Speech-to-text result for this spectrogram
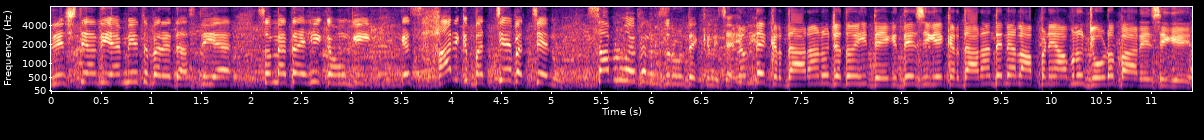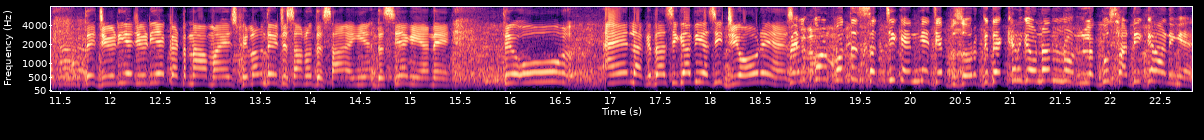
ਰਿਸ਼ਤਿਆਂ ਦੀ ਅਹਿਮੀਅਤ ਬਾਰੇ ਦੱਸਦੀ ਹੈ। ਸੋ ਮੈਂ ਤਾਂ ਇਹੀ ਕਹੂੰਗੀ ਕਿ ਹਰ ਇੱਕ ਬੱਚੇ ਬੱਚੇ ਨੂੰ ਸਭ ਨੂੰ ਇਹ ਫਿਲਮ ਜ਼ਰੂਰ ਦੇਖਣੀ ਚਾਹੀਦੀ ਫਿਲਮ ਦੇ ਕਿਰਦਾਰਾਂ ਨੂੰ ਜਦੋਂ ਅਸੀਂ ਦੇਖਦੇ ਸੀਗੇ ਕਿਰਦਾਰਾਂ ਦੇ ਨਾਲ ਆਪਣੇ ਆਪ ਨੂੰ ਜੋੜ ਪਾ ਰਹੇ ਸੀਗੇ। ਤੇ ਜਿਹੜੀਆਂ ਜਿਹੜੀਆਂ ਘਟਨਾਵਾਂ ਇਸ ਫਿਲਮ ਦੇ ਵਿੱਚ ਸਾਨੂੰ ਦਸਾਈਆਂ ਦੱਸੀਆਂ ਗਈਆਂ ਨੇ ਤੇ ਉਹ ਐਂ ਲੱਗਦਾ ਸੀਗਾ ਵੀ ਅਸੀਂ ਜਿਉ ਰਹੇ ਹਾਂ ਬਿਲਕੁਲ ਪੁੱਤ ਸੱਚੀ ਕਹਿੰਦੀ ਹੈ ਜੇ ਬਜ਼ੁਰਗ ਦੇਖਣਗੇ ਉਹਨਾਂ ਨੂੰ ਲੱਗੂ ਸਾਡੀ ਕਹਾਣੀ ਹੈ।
